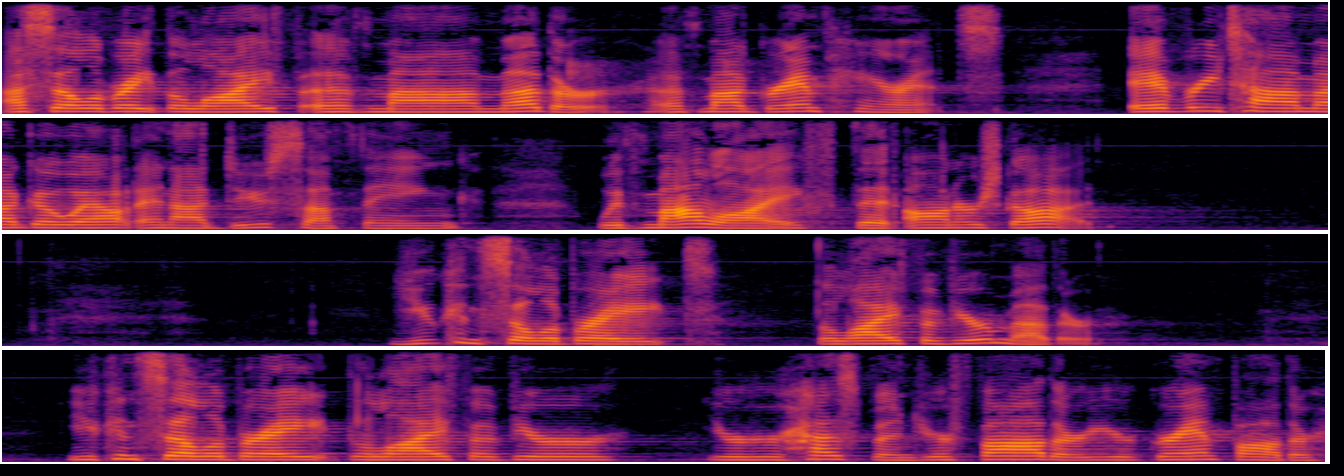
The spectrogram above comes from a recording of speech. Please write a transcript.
I celebrate the life of my mother, of my grandparents, every time I go out and I do something with my life that honors God. You can celebrate the life of your mother. You can celebrate the life of your your husband, your father, your grandfather,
